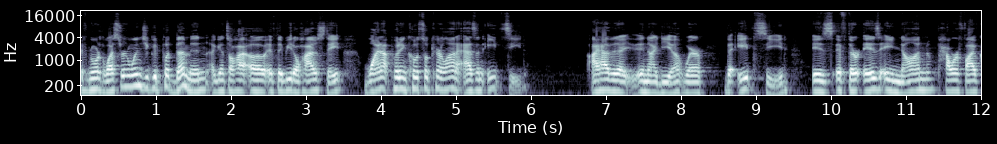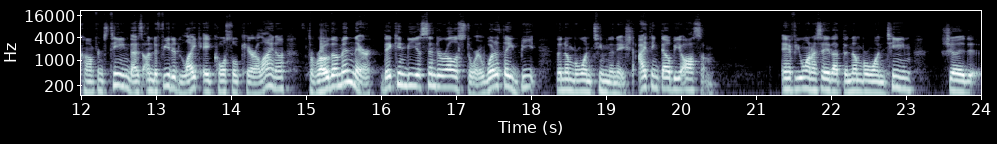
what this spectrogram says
if Northwestern wins, you could put them in against Ohio. Uh, if they beat Ohio State, why not put in Coastal Carolina as an eighth seed? I had an idea where the eighth seed is if there is a non-power five conference team that is undefeated, like a Coastal Carolina, throw them in there. They can be a Cinderella story. What if they beat the number one team in the nation? I think that'll be awesome. And if you want to say that the number one team should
